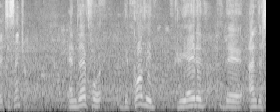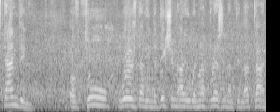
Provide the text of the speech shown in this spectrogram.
It's essential. And therefore, the COVID created the understanding of two words that in the dictionary were not present until that time.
